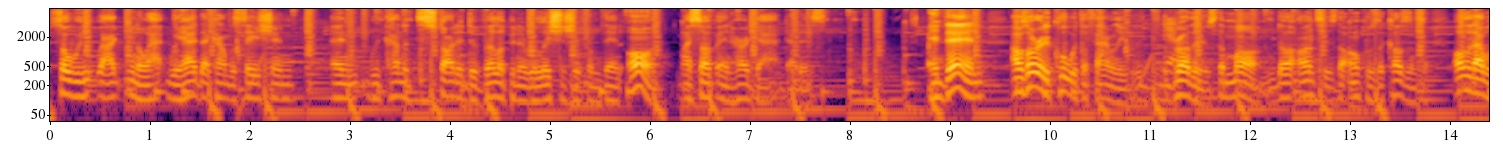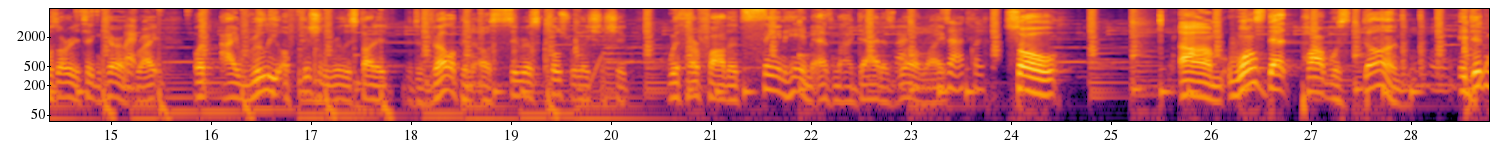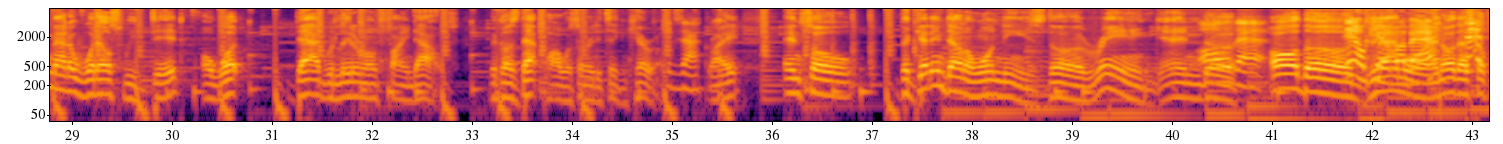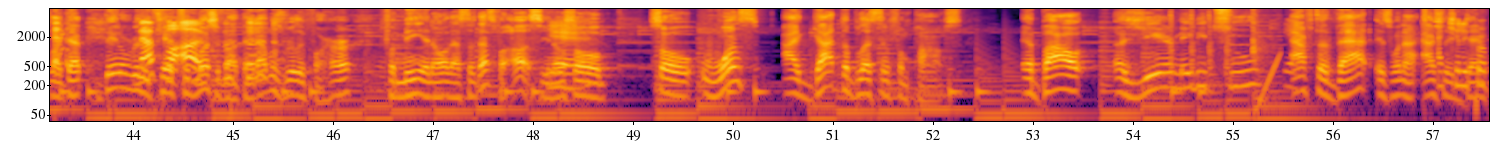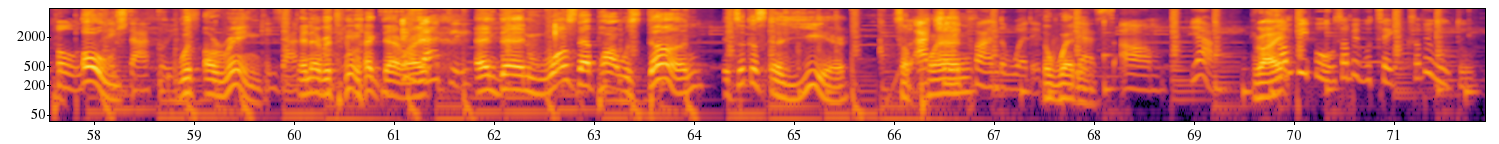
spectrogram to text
So we, I, you know, we had that conversation and we kind of started developing a relationship from then on, myself and her dad, that is. And then I was already cool with the family, the yeah. brothers, the mom, the aunties, the uncles, the cousins. All of that was already taken care of, right? right? But I really officially really started developing a serious close relationship with her father, seeing him as my dad as right. well, right? Exactly. So um, once that part was done, mm-hmm. it didn't matter what else we did or what dad would later on find out because that part was already taken care of. Exactly. Right? And so the getting down on one knees, the ring, and all uh, that, all the glamour and all that stuff like that. They don't really care too us. much about that. That was really for her, for me, and all that stuff. That's for us, you yeah. know. So, so once I got the blessing from pops, about a year, maybe two yeah. after that is when I actually, actually proposed. proposed exactly. with a ring exactly. and everything like that, right? Exactly. And then once that part was done, it took us a year to plan, plan the wedding. The wedding. Yes. Um. Yeah. Right. Some people. Some people take. Some people do.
